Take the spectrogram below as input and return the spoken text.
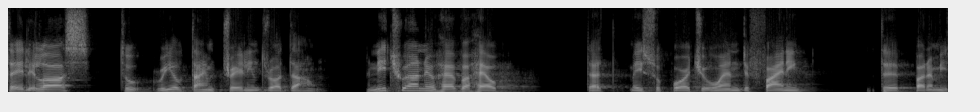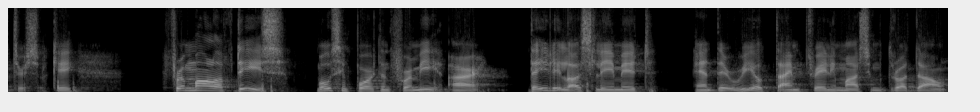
daily loss to real-time trailing drawdown. In each one you have a help that may support you when defining the parameters, okay? From all of these, most important for me are daily loss limit and the real-time trailing maximum drawdown.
